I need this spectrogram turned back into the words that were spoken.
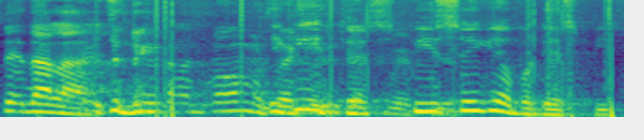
sik ta lah Iki despiso iki apa despiso?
